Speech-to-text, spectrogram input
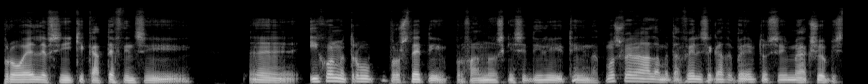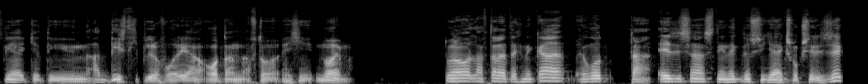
προέλευση και κατεύθυνση ε, ήχων με τρόπο που προσθέτει προφανώς και συντηρεί την ατμόσφαιρα αλλά μεταφέρει σε κάθε περίπτωση με αξιοπιστία και την αντίστοιχη πληροφορία όταν αυτό έχει νόημα. Τώρα όλα αυτά τα τεχνικά εγώ τα έζησα στην έκδοση για Xbox Series X.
